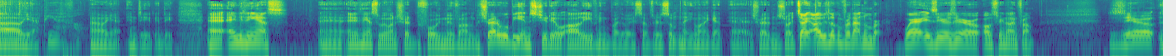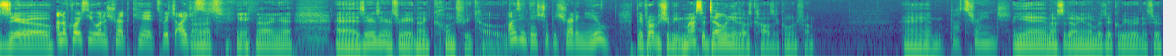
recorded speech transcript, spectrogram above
Oh yeah, Beautiful. Oh yeah, indeed, indeed. Uh, anything else? Uh, anything else that we want to shred before we move on? Shredder will be in studio all evening, by the way. So if there's something that you want to get uh, shredded and destroyed, sorry, I was looking for that number. Where is zero zero oh three nine from? Zero zero. And of course, you want to shred the kids, which I just Oh, that's three eight nine. Yeah, uh, zero zero three eight nine country code. I think they should be shredding you. They probably should be Macedonia. Those calls are coming from. Um, That's strange. yeah, Macedonia numbers. They could be routing it through.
